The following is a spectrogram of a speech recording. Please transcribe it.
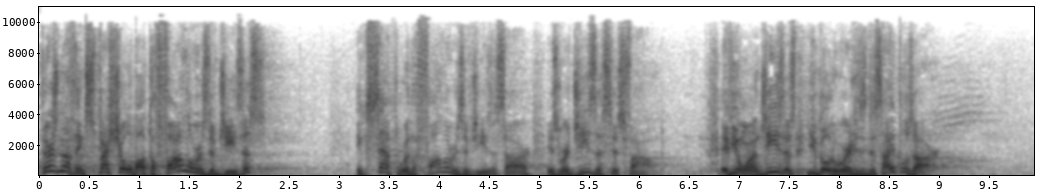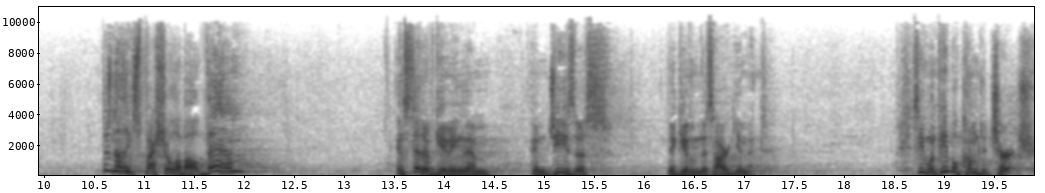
there's nothing special about the followers of Jesus, except where the followers of Jesus are, is where Jesus is found. If you want Jesus, you go to where his disciples are. There's nothing special about them. Instead of giving them him Jesus, they give him this argument. See, when people come to church,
